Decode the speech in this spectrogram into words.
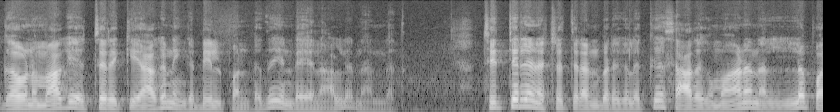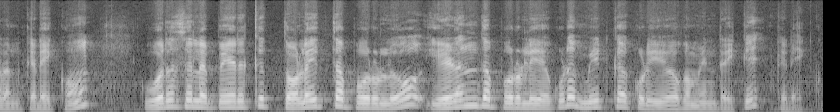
கவனமாக எச்சரிக்கையாக நீங்கள் டீல் பண்ணுறது இன்றைய நாளில் நல்லது. சித்திரை நட்சத்திர அன்பர்களுக்கு சாதகமான நல்ல பலன் கிடைக்கும். ஒரு சில பேருக்கு தொலைத்த பொருளோ இழந்த பொருளையோ கூட மீட்கக்கூடிய யோகம் இன்றைக்கு கிடைக்கும்.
